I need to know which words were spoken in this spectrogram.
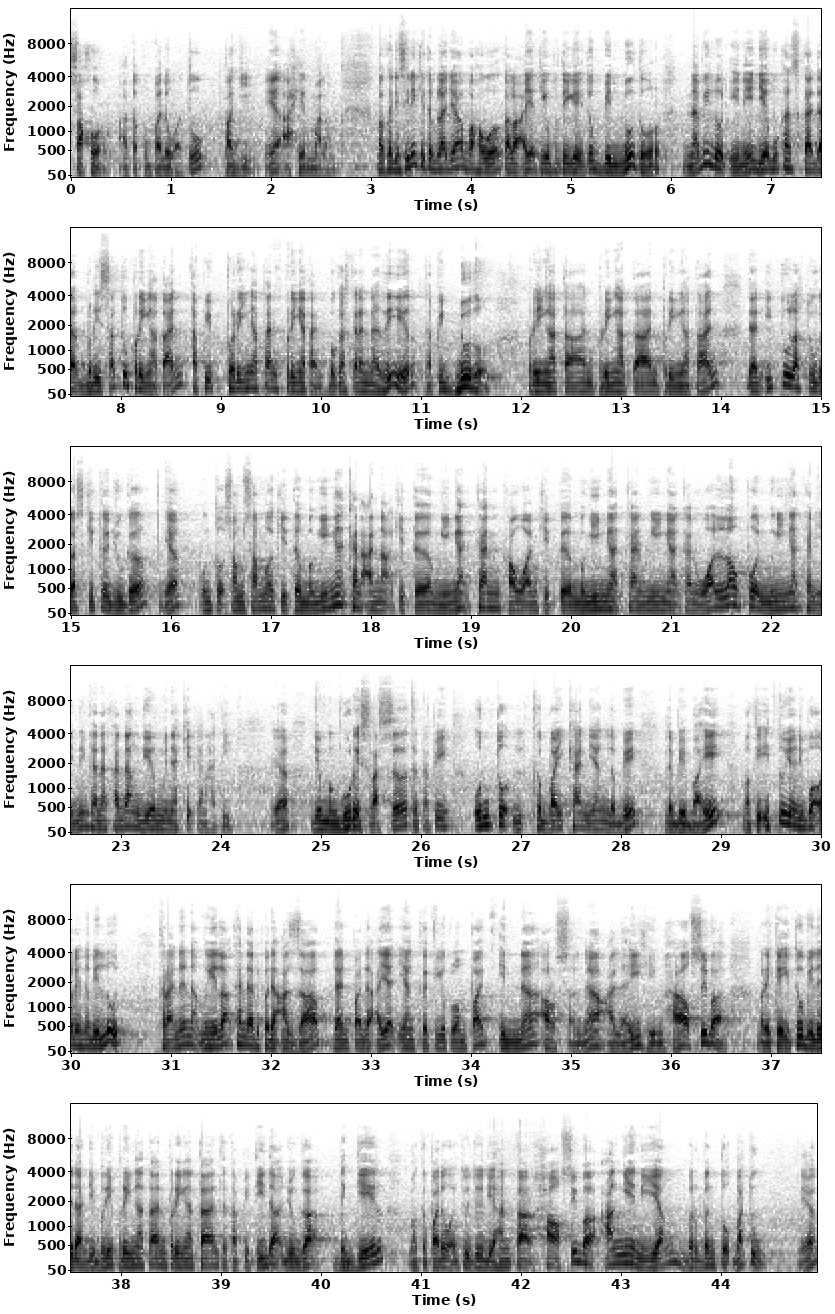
sahur ataupun pada waktu pagi ya akhir malam. Maka di sini kita belajar bahawa kalau ayat 33 itu bin nudur Nabi Lut ini dia bukan sekadar beri satu peringatan tapi peringatan-peringatan. Bukan sekadar nazir tapi nudur. Peringatan peringatan peringatan. Dan itulah tugas kita juga ya untuk sama-sama kita mengingatkan anak kita mengingatkan kawan kita mengingatkan mengingatkan. Walaupun mengingatkan ini kadang-kadang dia menyakitkan hati ya. Dia mengguris rasa tetapi untuk kebaikan yang lebih lebih baik maka itu yang dibuat oleh Nabi Lut. Kerana nak mengelakkan daripada azab dan pada ayat yang ke-34 inna arsalna alaihim hasiba. Mereka itu bila dah diberi peringatan-peringatan tetapi tidak juga degil maka pada waktu itu dihantar hasiba angin yang berbentuk batu ya.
